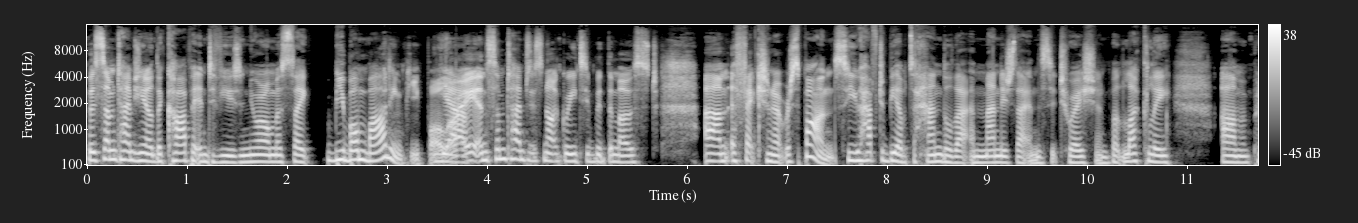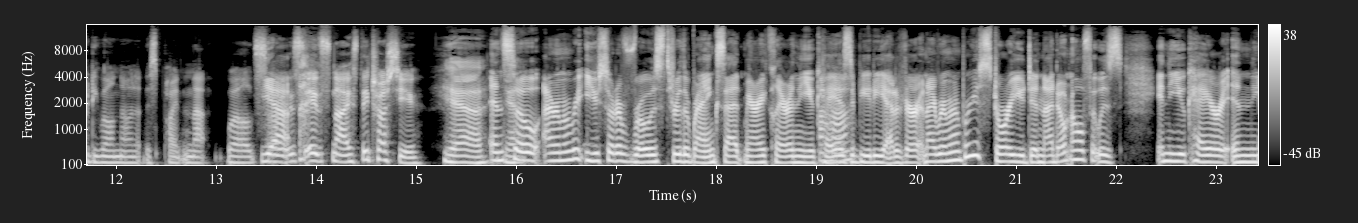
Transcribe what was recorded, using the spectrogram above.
But sometimes you know the carpet interviews, and you're almost like you're bombarding people, Yeah. right? And sometimes it's not greeted with the most um, affectionate response. So you have to be able to handle that and manage that in the situation. But luckily, um, I'm pretty well known at this point in that world. So Yeah. it's, it's nice. They trust you. Yeah And yeah. so I remember you sort of rose through the ranks at Marie Claire in the UK Uh-huh. as a beauty editor. And I remember a story you did, and I don't know if it was in the UK or in the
